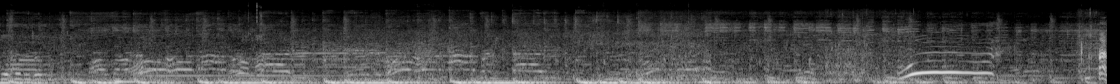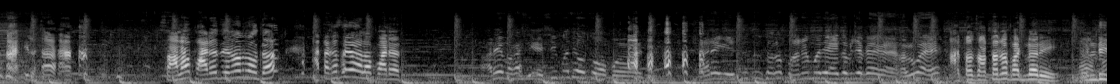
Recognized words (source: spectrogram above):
साला पाण्यात येणार नव्हता. आता कसं काय आला पाण्यात? अरे बघा एसी मध्ये होतो आपण. अरे एसी तू सगळं पाण्यामध्ये यायचं म्हणजे काय काय हलवा आहे? आता जाताना पडणार आहे. थंडी.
